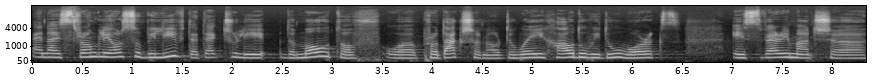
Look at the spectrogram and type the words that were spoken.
And I strongly also believe that actually the mode of uh, production or the way how do we do works is very much uh,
